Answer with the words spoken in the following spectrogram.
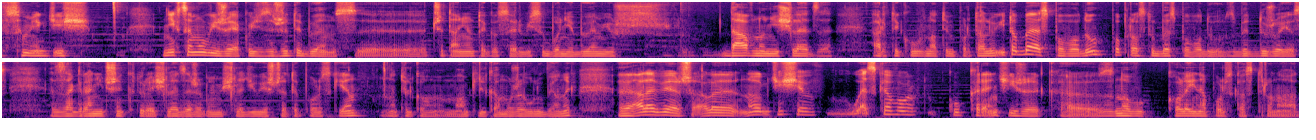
w sumie gdzieś nie chcę mówić, że jakoś zżyty byłem z e, czytaniem tego serwisu, bo nie byłem już dawno nie śledzę artykułów na tym portalu i to bez powodu, po prostu bez powodu. Zbyt dużo jest zagranicznych, które śledzę, żebym śledził jeszcze te polskie, a tylko mam kilka może ulubionych, E, ale wiesz, ale no gdzieś się łezka wokół kręci, że znowu kolejna polska strona,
